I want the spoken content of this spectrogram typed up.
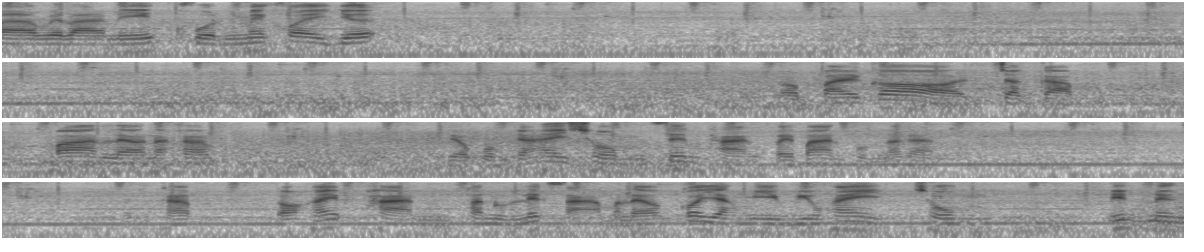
มาเวลานี้คนไม่ค่อยเยอะ ต่อไปก็จะกลับบ้านแล้วนะครับ เดี๋ยวผมจะให้ชมเส้นทางไปบ้านผมแล้วกันครับต่อให้ผ่านถนนเลขสามมาแล้วก็ยังมีวิวให้ชมนิดนึง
